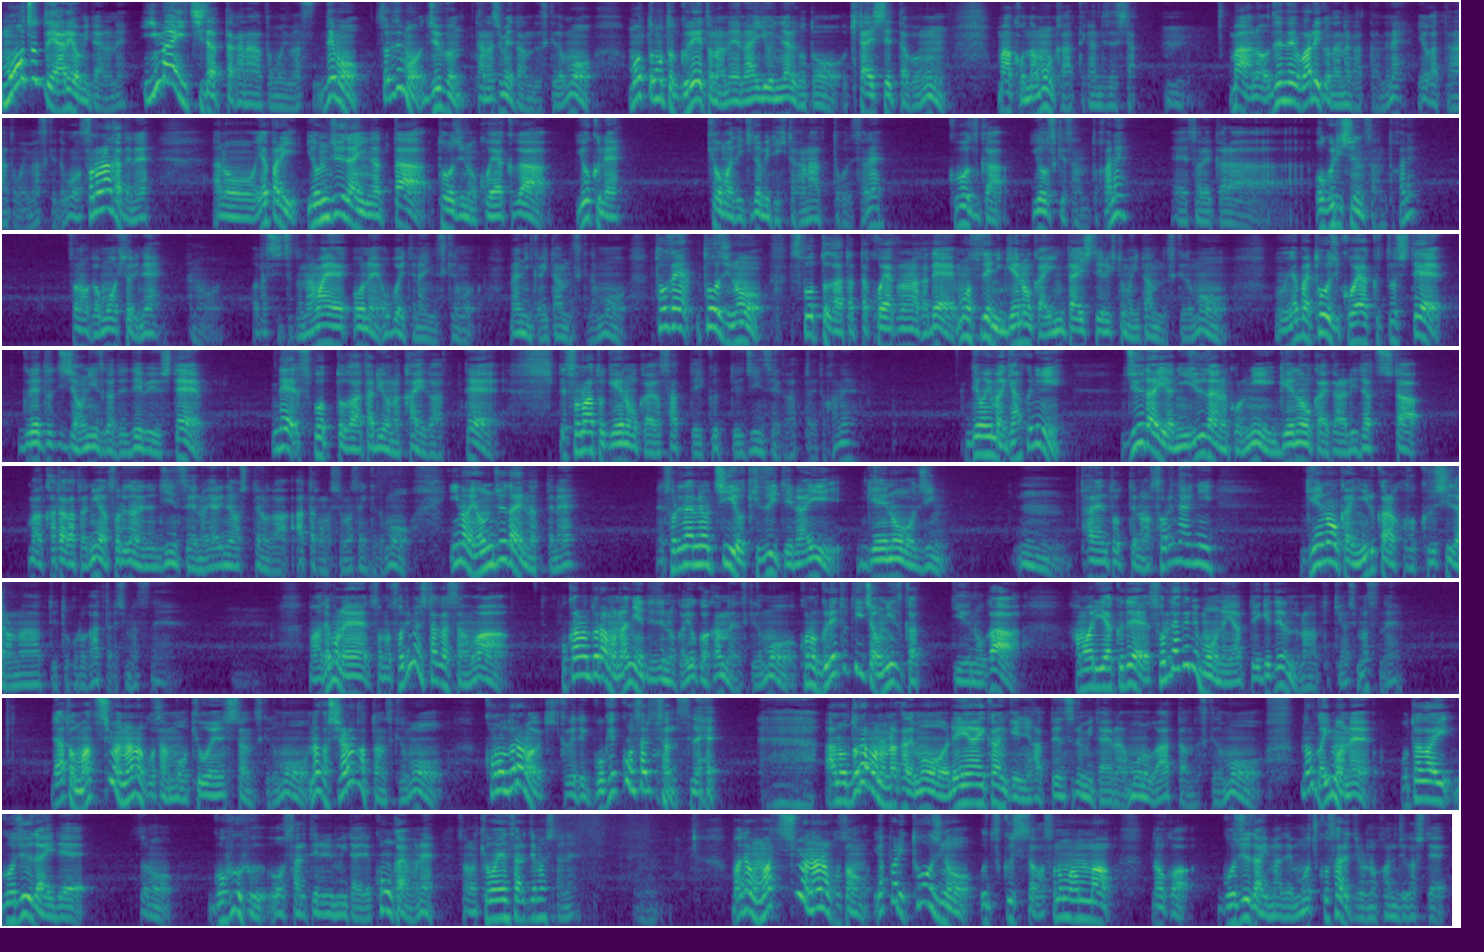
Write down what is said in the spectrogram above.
もうちょっとやれよみたいなねいまいちだったかなと思います。でもそれでも十分楽しめたんですけどももっともっとグレートなね内容になることを期待していった分まあこんなもんかって感じでした、うん、まああの全然悪いことはなかったんでねよかったなと思いますけどもその中でねあのやっぱり40代になった当時の子役がよくね今日まで生き延びてきたかなってとですよね。窪塚洋介さんとかね、えー、それから小栗旬さんとかねその他もう一人ねあの私ちょっと名前をね覚えてないんですけども何人かいたんですけども当然当時のスポットが当たった子役の中でもうすでに芸能界引退している人もいたんですけどもやっぱり当時子役としてグレートティーチャー鬼塚でデビューしてでスポットが当たるような回があってでその後芸能界を去っていくっていう人生があったりとかね。でも今逆に10代や20代の頃に芸能界から離脱した、まあ、方々にはそれなりの人生のやり直しっていうのがあったかもしれませんけども今40代になってねそれなりの地位を築いていない芸能人、うん、タレントっていうのはそれなりに芸能界にいるからこそ苦しいだろうなっていうところがあったりしますね。まあでもねその反町隆史さんは他のドラマ何に出てるのかよくわかんないんですけどもこのグレートティーチャー鬼塚っていうのがハマり役でそれだけでもうねやっていけてるんだなって気がしますねであと松島菜々子さんも共演したんですけどもなんか知らなかったんですけどもこのドラマがきっかけでご結婚されてたんですねあのドラマの中でも恋愛関係に発展するみたいなものがあったんですけどもなんか今ねお互い50代でそのご夫婦をされてるみたいで今回もねその共演されてましたね。うん。まあでも松島菜々子さんやっぱり当時の美しさがそのまんまなんか50代まで持ち越されてるような感じがして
